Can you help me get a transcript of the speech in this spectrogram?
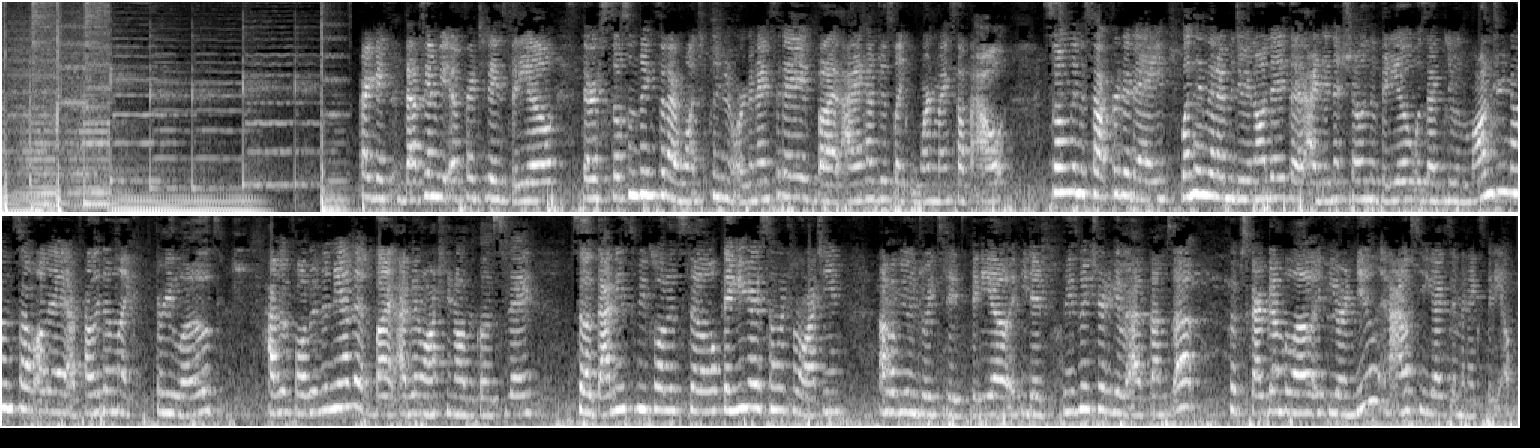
Alright guys, that's going to be it for today's video. There are still some things that I want to clean and organize today, but I have just like worn myself out. So I'm going to stop for today. One thing that I've been doing all day that I didn't show in the video was I've been doing laundry nonstop all day. I've probably done like three loads. Haven't folded any of it, but I've been washing all the clothes today. So that needs to be folded still. Thank you guys so much for watching. I hope you enjoyed today's video. If you did, please make sure to give it a thumbs up. Subscribe down below if you are new, and I will see you guys in my next video.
